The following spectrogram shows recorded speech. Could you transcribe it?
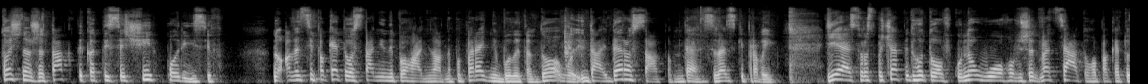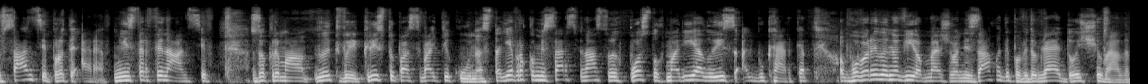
Точно вже тактика тисячі порізів. Ну але ці пакети останні непогані. Ладно, попередні були так довго. І да, йде Росатом, де Зеленський правий. ЄС розпочав підготовку нового вже 20-го пакету санкцій проти РФ. Міністр фінансів, зокрема Литви, Кріступас Вайтікунас та єврокомісар з фінансових послуг Марія Луїс Альбукерке обговорили нові обмежувальні заходи. Повідомляє Deutsche Welle.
